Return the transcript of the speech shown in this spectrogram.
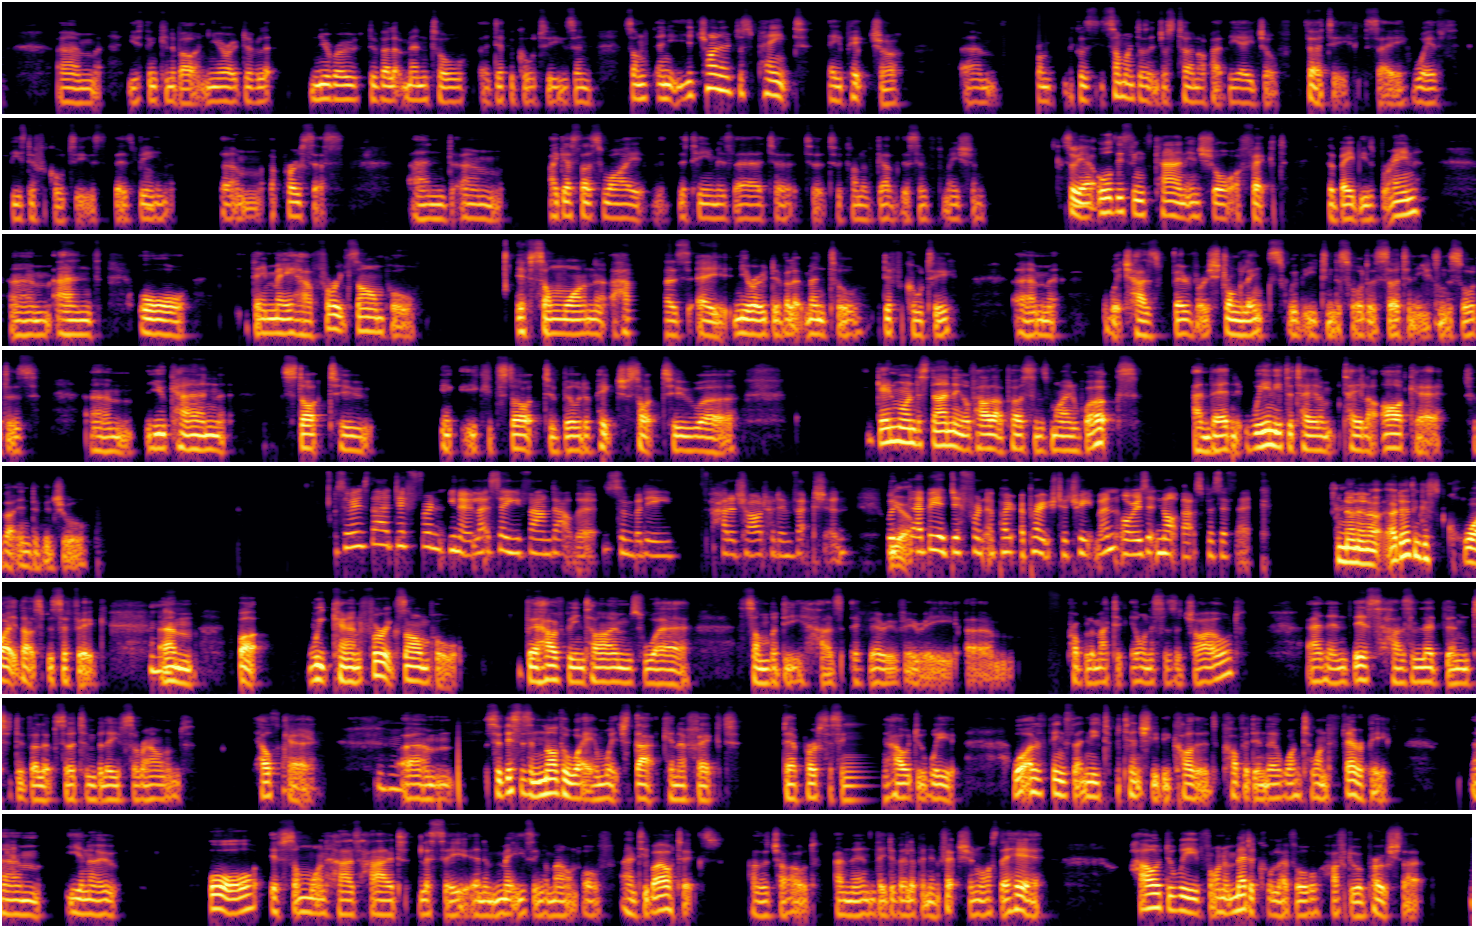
Um, you're thinking about neurodevelop neurodevelopmental uh, difficulties and some and you're trying to just paint a picture um, from because someone doesn't just turn up at the age of 30 say with these difficulties there's been um, a process. And um, i guess that's why the team is there to, to to kind of gather this information. So yeah all these things can in short affect the baby's brain um, and or they may have, for example, if someone has a neurodevelopmental difficulty, um, which has very, very strong links with eating disorders, certain eating disorders, um, you can start to you could start to build a picture, start to uh, gain more understanding of how that person's mind works, and then we need to tailor tailor our care to that individual. So is there different you know let's say you found out that somebody had a childhood infection would yeah. there be a different ap- approach to treatment or is it not that specific no no no i don't think it's quite that specific mm-hmm. um, but we can for example there have been times where somebody has a very very um, problematic illness as a child and then this has led them to develop certain beliefs around healthcare oh, yeah. Mm-hmm. Um, so this is another way in which that can affect their processing. How do we? What are the things that need to potentially be covered covered in their one-to-one therapy? Um, you know, or if someone has had, let's say, an amazing amount of antibiotics as a child, and then they develop an infection whilst they're here, how do we, on a medical level, have to approach that?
